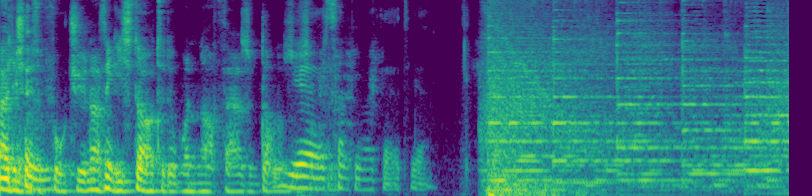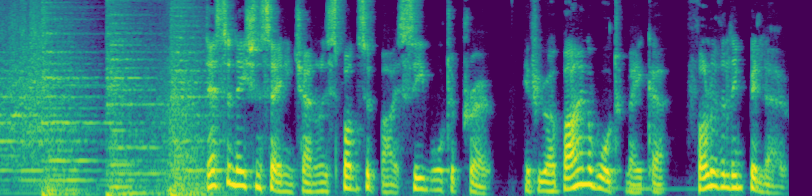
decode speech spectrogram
And it was a fortune. fortune. I think he started at one and a half thousand dollars. or Yeah, something. something like that. Yeah. Destination Sailing Channel is sponsored by Seawater Pro. If you are buying a water maker, follow the link below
